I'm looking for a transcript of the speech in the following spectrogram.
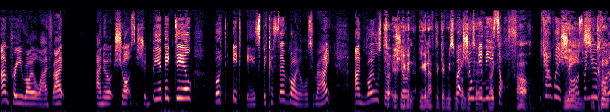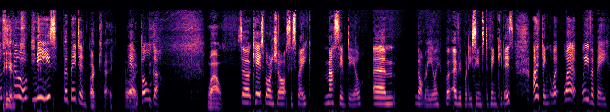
and pre-royal life, right? I know shorts shouldn't be a big deal, but it is because they're royals, right? And royals don't you're show. gonna you're gonna have to give me some like showing your knees Like- off. Oh, You can't wear shorts Knees, when you you're can't royals. be a- No, knees forbidden. okay, Yeah, right. vulgar. wow. So Kate's worn shorts this week. Massive deal. Um, not really, but everybody seems to think it is. I think leave her be.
